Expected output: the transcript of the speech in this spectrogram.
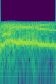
Oh!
